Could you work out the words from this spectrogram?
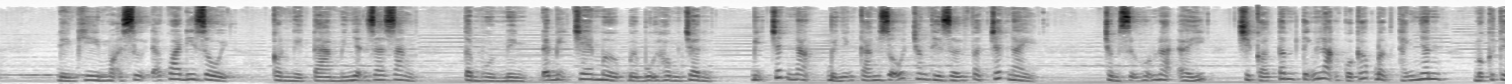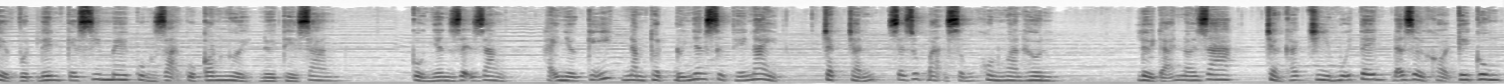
đến khi mọi sự đã qua đi rồi, con người ta mới nhận ra rằng tâm hồn mình đã bị che mờ bởi bụi hồng trần, bị chất nặng bởi những cám dỗ trong thế giới vật chất này. Trong sự hỗn loạn ấy, chỉ có tâm tĩnh lặng của các bậc thánh nhân mới có thể vượt lên cái si mê cuồng dại của con người nơi thế gian. Cổ nhân dạy rằng, hãy nhớ kỹ năm thuật đối nhân xử thế này, chắc chắn sẽ giúp bạn sống khôn ngoan hơn. Lời đã nói ra chẳng khác chi mũi tên đã rời khỏi cây cung.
